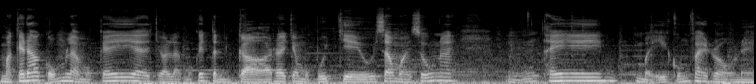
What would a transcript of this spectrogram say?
mà cái đó cũng là một cái ờ, gọi là một cái tình cờ thôi trong một buổi chiều. Xong rồi xuống nói "Ừ, thấy mỹ cũng viral nè.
